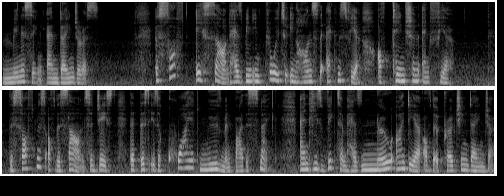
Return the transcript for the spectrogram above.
menacing and dangerous. A soft S sound has been employed to enhance the atmosphere of tension and fear. The softness of the sound suggests that this is a quiet movement by the snake, and his victim has no idea of the approaching danger.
